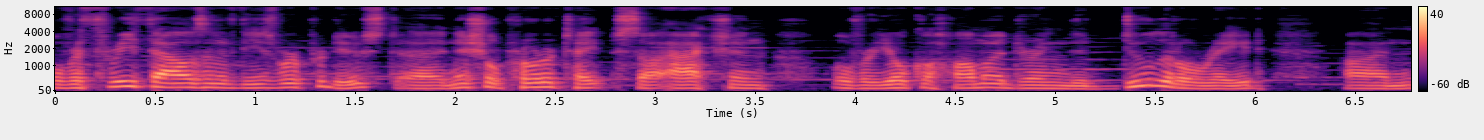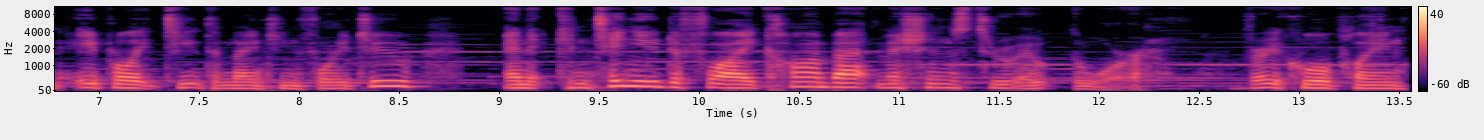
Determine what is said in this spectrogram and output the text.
Over 3,000 of these were produced. Uh, initial prototypes saw action over Yokohama during the Doolittle raid on April 18th of 1942, and it continued to fly combat missions throughout the war. Very cool plane.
